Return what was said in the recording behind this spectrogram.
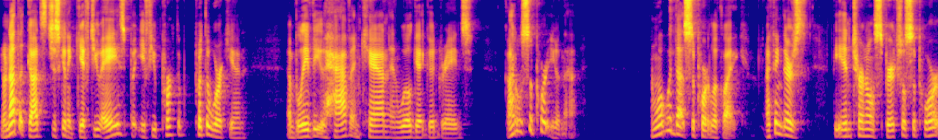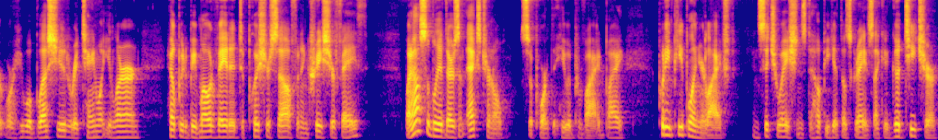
You know, not that God's just going to gift you A's, but if you the, put the work in and believe that you have and can and will get good grades, God will support you in that. And what would that support look like? I think there's the internal spiritual support where He will bless you to retain what you learn, help you to be motivated to push yourself and increase your faith. But I also believe there's an external support that He would provide by putting people in your life in situations to help you get those grades, like a good teacher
